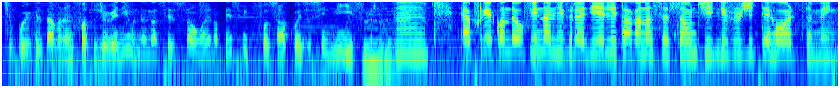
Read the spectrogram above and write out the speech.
Tipo, que ele tava no Infanto Juvenil, né? Na sessão. Aí eu não pensei que fosse uma coisa sinistra. Uhum. Hum, é porque quando eu vi na livraria, ele tava na seção de livros de terror também.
